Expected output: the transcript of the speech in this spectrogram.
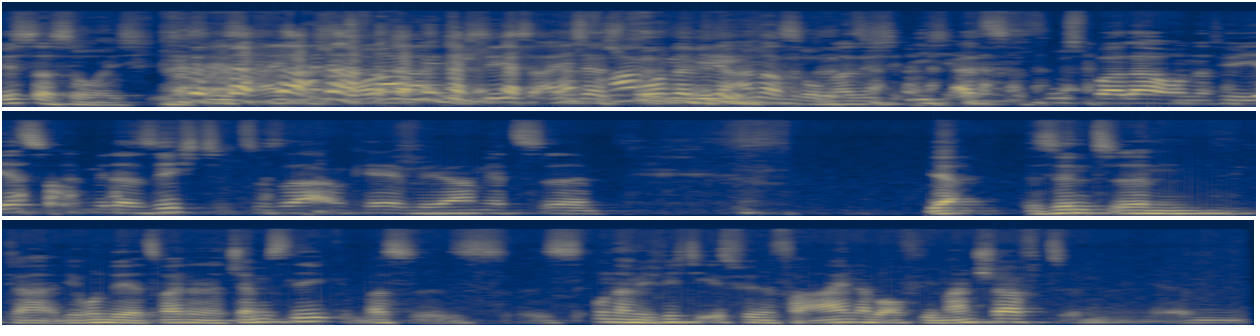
Ist das so? Ich, ich sehe es eigentlich als Sportler, ich sehe es eigentlich als Sportler wieder andersrum. Also ich, ich als Fußballer und natürlich jetzt mit der Sicht zu sagen, okay, wir haben jetzt, äh, ja, sind ähm, klar die Runde jetzt weiter in der Champions League, was ist, ist unheimlich wichtig ist für den Verein, aber auch für die Mannschaft, ähm,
